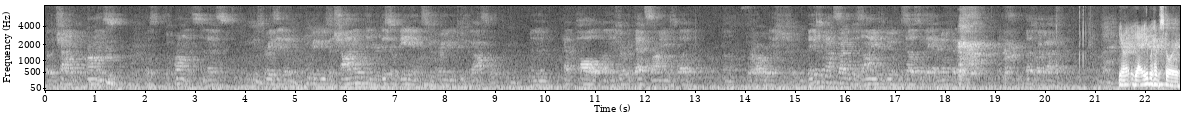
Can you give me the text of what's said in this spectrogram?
But the child of the promise was the promise. And that's it's crazy that you could use a child and your disobedience to bring you to the gospel. And then have Paul uh, interpret that sign as well um, for our relationship. They just went outside the design to do it themselves because they had no faith. That's what I got. You know, yeah, Abraham's story.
